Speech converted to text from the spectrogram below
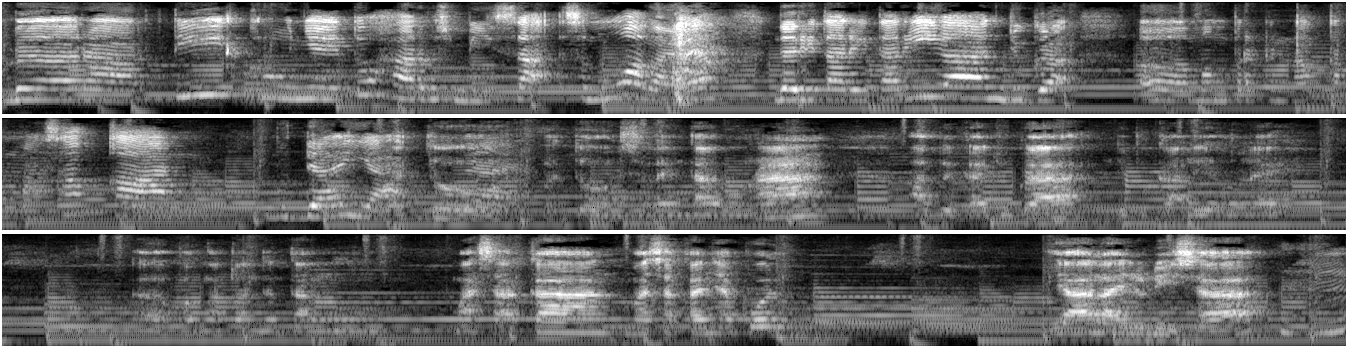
Berarti krunya itu harus bisa semua Pak ya Dari tari-tarian juga eh, memperkenalkan masakan budaya betul juga. betul selain Taruna ABK juga dibekali oleh eh, pengetahuan tentang masakan masakannya pun ya ala Indonesia Mhm.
